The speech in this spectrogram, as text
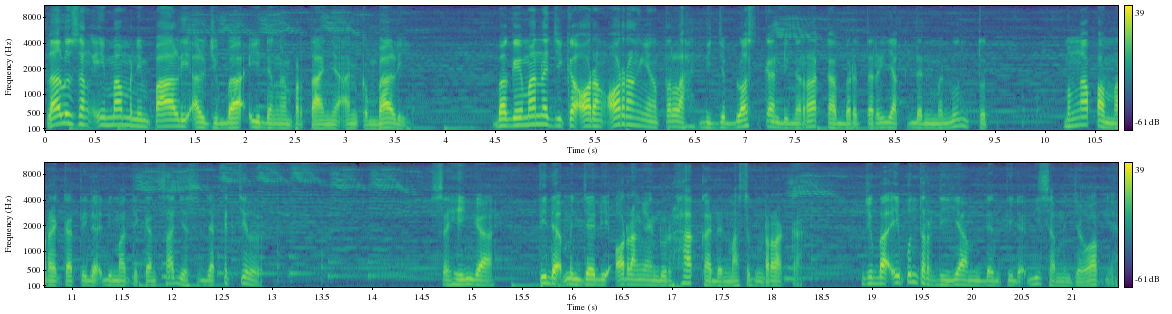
Lalu sang imam menimpali Al-Jubai dengan pertanyaan kembali. Bagaimana jika orang-orang yang telah dijebloskan di neraka berteriak dan menuntut? Mengapa mereka tidak dimatikan saja sejak kecil? Sehingga tidak menjadi orang yang durhaka dan masuk neraka. Jubai pun terdiam dan tidak bisa menjawabnya.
